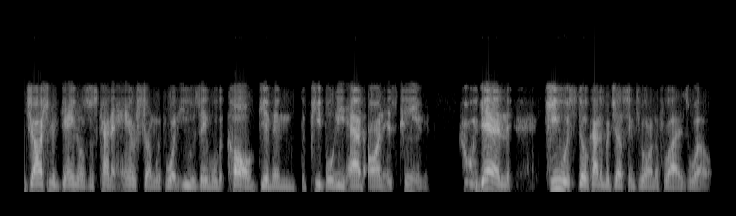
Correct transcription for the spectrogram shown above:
Josh McDaniels was kind of hamstrung with what he was able to call, given the people he had on his team, who again he was still kind of adjusting to on the fly as well.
